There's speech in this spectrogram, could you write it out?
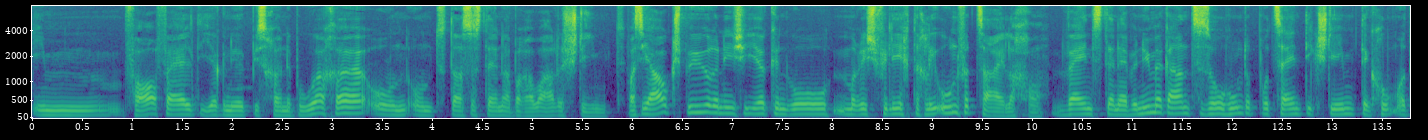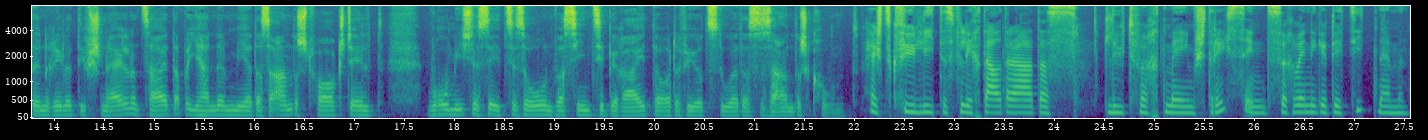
im Vorfeld irgendwie etwas können und, und dass es dann aber auch alles stimmt. Was ich auch spüre, ist irgendwo, man ist vielleicht ein bisschen unverzeihlicher. Wenn es dann eben nicht mehr ganz so hundertprozentig stimmt, dann kommt man dann relativ schnell und sagt, aber ich habe mir das anders vorgestellt. Warum ist es jetzt jetzt so und was sind sie bereit dafür zu tun, dass es anders kommt. Hast du das Gefühl, liegt das vielleicht auch daran, dass die Leute vielleicht mehr im Stress sind, sich weniger die Zeit nehmen?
